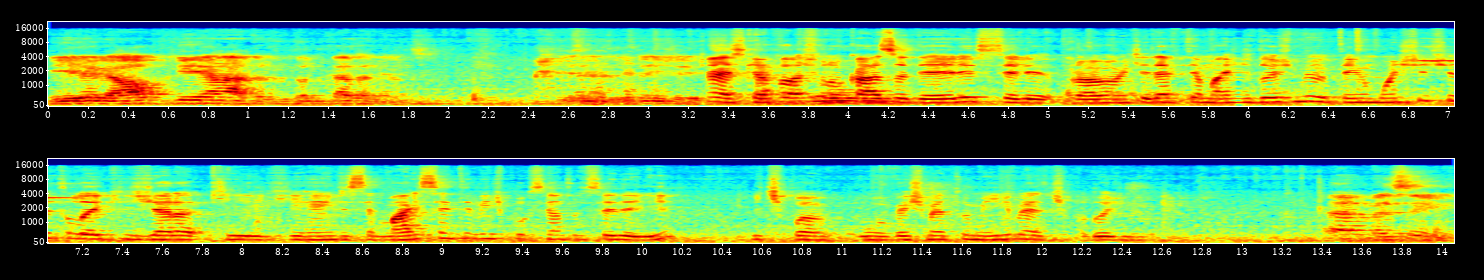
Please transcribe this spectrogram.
e é legal porque, ah, tá juntando casamento. Não tem jeito. É, isso que eu ia falar, acho que no caso dele, se ele provavelmente deve ter mais de 2 mil. Tem um monte de título aí que gera, que, que rende mais 120% do CDI e tipo, o investimento mínimo é tipo 2 mil. É, mas assim,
